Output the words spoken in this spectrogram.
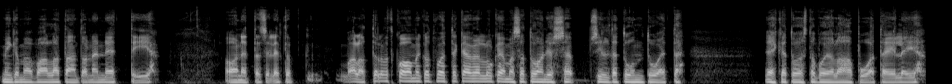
minkä mä vaan lataan tuonne nettiin ja on, että, sille, että aloittelevat koomikot voitte käydä lukemassa tuon, jos se siltä tuntuu, että ehkä tuosta voi olla apua teille. Ja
